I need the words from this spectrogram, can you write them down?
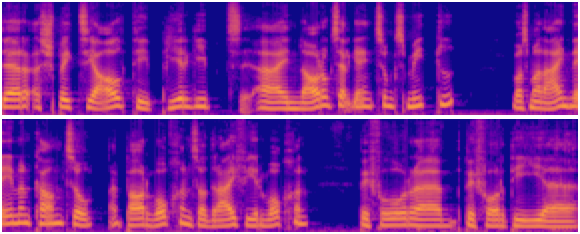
der Spezialtipp, hier gibt es ein Nahrungsergänzungsmittel, was man einnehmen kann, so ein paar Wochen, so drei, vier Wochen, bevor, äh, bevor die, äh,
